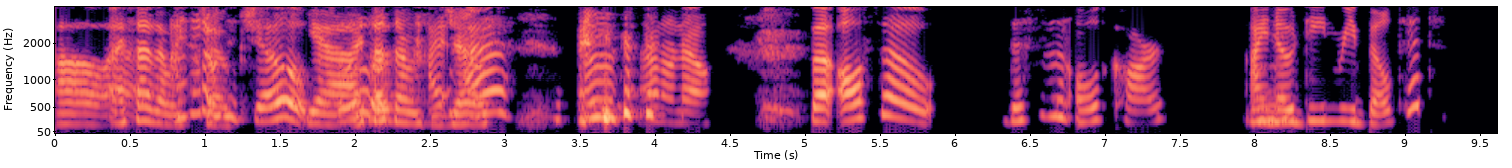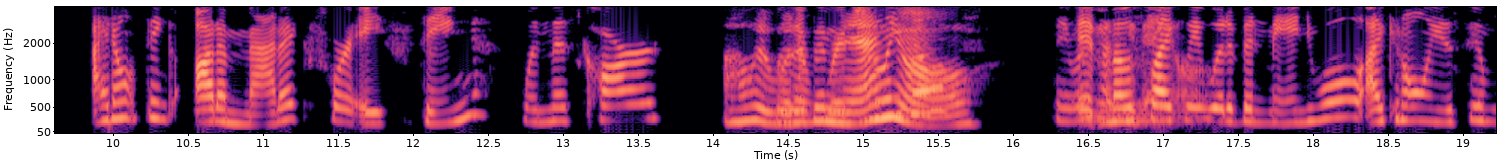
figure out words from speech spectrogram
Oh, I Uh, thought that was I a thought joke. it was a joke. Yeah, I thought that was a I, joke. I, mm, I don't know. But also, this is an old car. I Mm-hmm. know Dean rebuilt it. I don't think automatics were a thing when this car. oh, it would have been originally manual. built? It had to most likely would have been manual. I can only assume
